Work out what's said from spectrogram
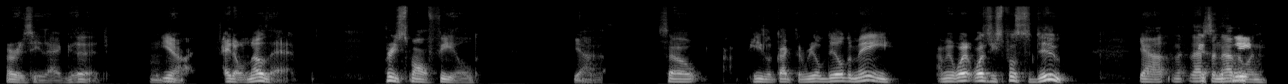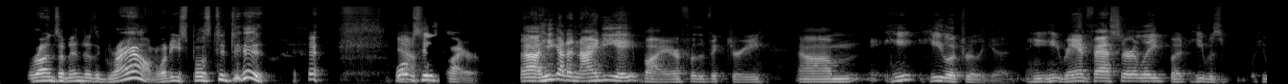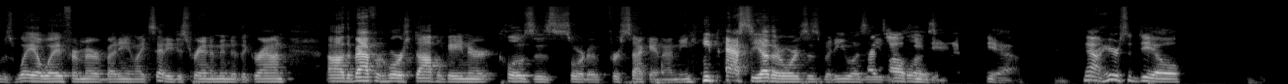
or is he that good? Mm-hmm. You know, I don't know that. Pretty small field. Yeah. Uh, so he looked like the real deal to me. I mean, what was he supposed to do? Yeah, that's another one. Runs him into the ground. What are you supposed to do? what Yeah. was his Beyer? Uh, he got a 98 Beyer for the victory. Um, he he looked really good. He he ran fast early, but he was he was way away from everybody. And like I said, he just ran him into the ground. Uh, the Baffert horse Doppelganger closes sort of for second. I mean, he passed the other horses, but he wasn't That's even close. Yeah. Now here's the deal:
